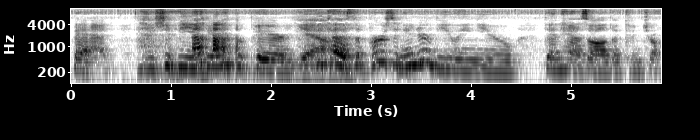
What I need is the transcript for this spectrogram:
bad. You should be very prepared Yeah. because the person interviewing you then has all the control,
